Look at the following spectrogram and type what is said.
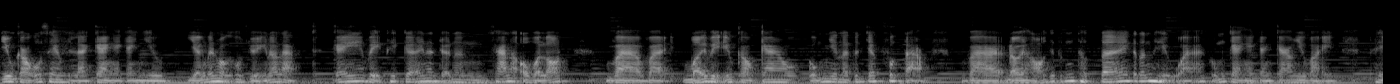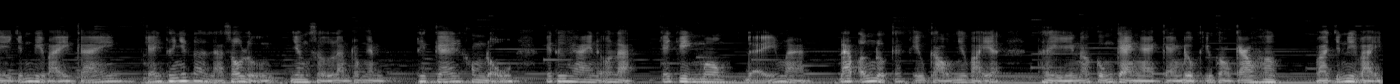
yêu cầu của sale thì là càng ngày càng nhiều. Dẫn đến một câu chuyện đó là cái việc thiết kế nó trở nên khá là overload và và bởi vì yêu cầu cao cũng như là tính chất phức tạp và đòi hỏi cái tính thực tế, cái tính hiệu quả cũng càng ngày càng cao như vậy. Thì chính vì vậy cái cái thứ nhất là số lượng nhân sự làm trong ngành thiết kế không đủ. Cái thứ hai nữa là cái chuyên môn để mà đáp ứng được các yêu cầu như vậy á, thì nó cũng càng ngày càng được yêu cầu cao hơn. Và chính vì vậy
